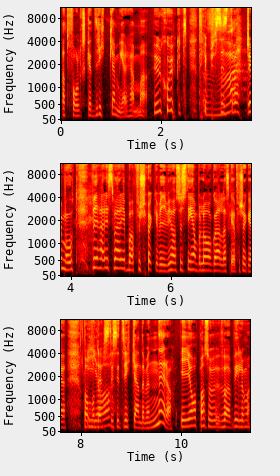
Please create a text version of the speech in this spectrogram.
att folk ska dricka mer hemma. Hur sjukt? Det är precis Va? tvärt emot. Vi här i Sverige bara försöker vi, vi har systembolag och alla ska försöka vara modest ja. i sitt drickande. Men nej då, i Japan så vill de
